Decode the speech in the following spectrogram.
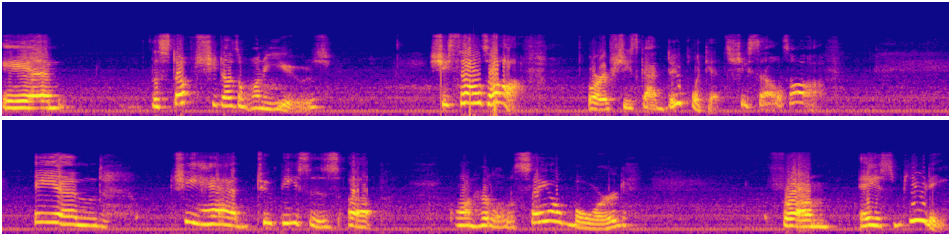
And the stuff she doesn't want to use she sells off. Or if she's got duplicates she sells off. And she had two pieces up on her little sale board from Ace Beauty.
